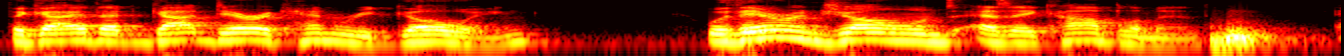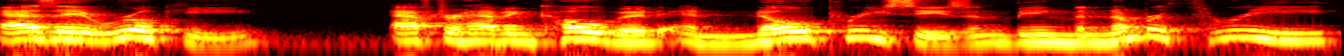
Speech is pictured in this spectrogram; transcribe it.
the guy that got Derrick Henry going, with Aaron Jones as a complement, as a rookie, after having COVID and no preseason, being the number three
